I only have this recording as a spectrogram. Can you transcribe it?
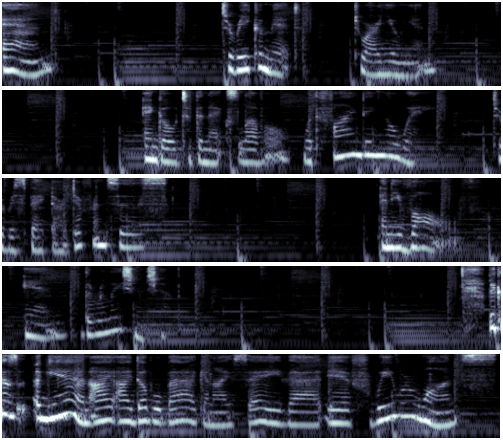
And to recommit to our union and go to the next level with finding a way to respect our differences and evolve in the relationship. Because again, I, I double back and I say that if we were once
